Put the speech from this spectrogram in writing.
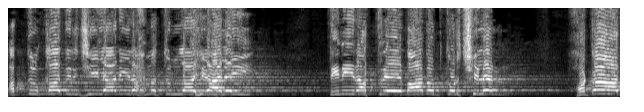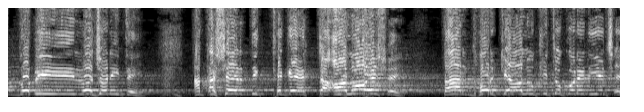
আব্দুল কাদের জিলানি রহমতুল্লাহ আলাই তিনি রাত্রে ইবাদত করছিলেন হঠাৎ গভীর রজনীতে আকাশের দিক থেকে একটা আলো এসে তার ঘরকে আলোকিত করে দিয়েছে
